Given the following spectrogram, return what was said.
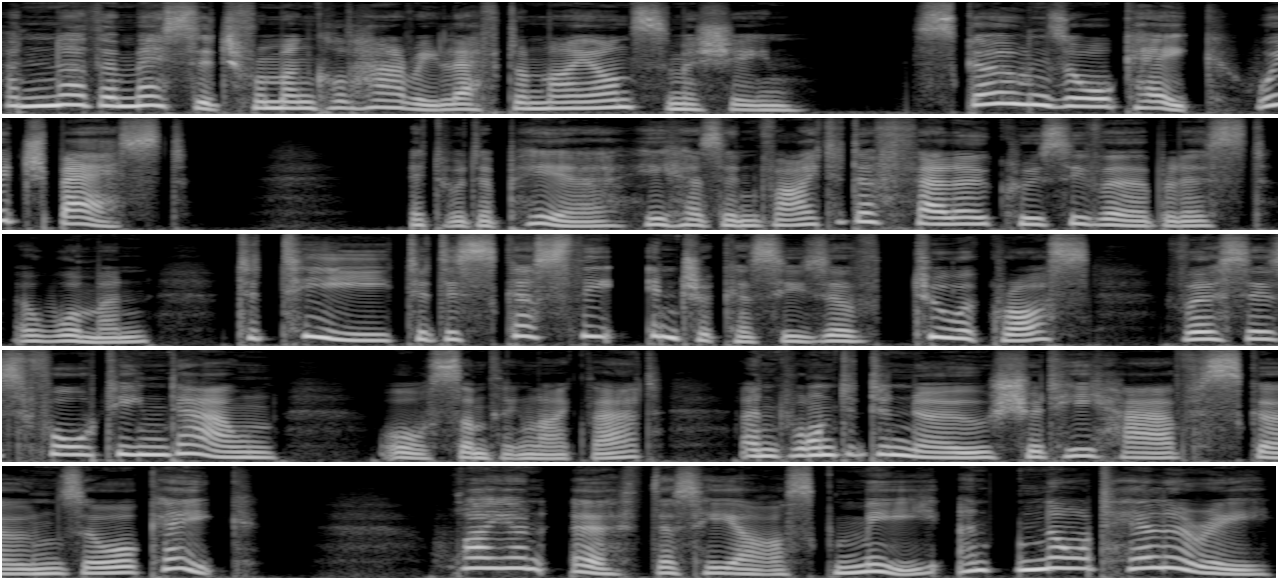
Another message from Uncle Harry left on my answer machine. Scones or cake, which best? It would appear he has invited a fellow cruciverbalist, a woman, to tea to discuss the intricacies of two across versus fourteen down, or something like that, and wanted to know should he have scones or cake. Why on earth does he ask me and not Hilary?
